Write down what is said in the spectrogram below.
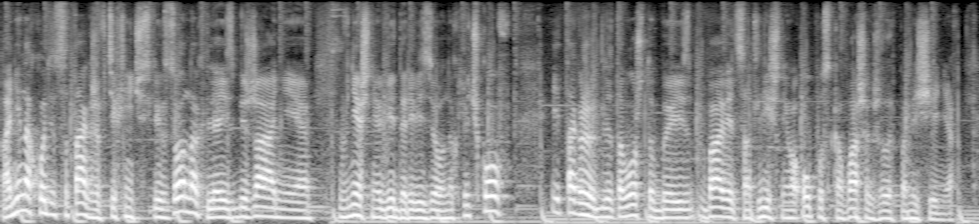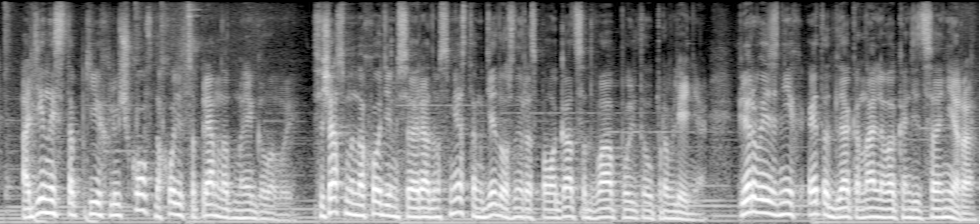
Они находятся также в технических зонах для избежания внешнего вида ревизионных лючков и также для того, чтобы избавиться от лишнего опуска в ваших жилых помещениях. Один из таких лючков находится прямо над моей головой. Сейчас мы находимся рядом с местом, где должны располагаться два пульта управления. Первый из них это для канального кондиционера.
